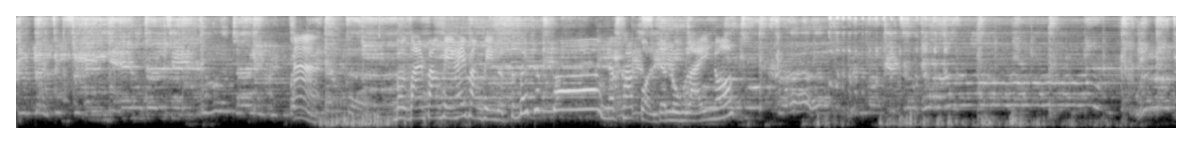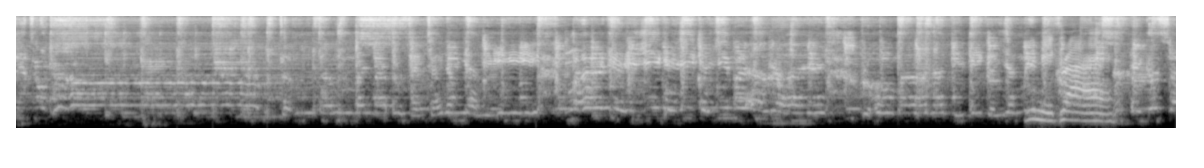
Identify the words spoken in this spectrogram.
คือได้จะฝืนยิ้มทันทีหัวใจปิดบังอ่าน้ำตา เบิกบานฟังเพลงให้ฟังเพลงแบบสบายๆนะคะก่อนจะลงไลฟ์เนาะไมมาดูแทงใจดำอย่างนี้มาแค่ยี่แค่ยี่แค่ยี่เพื่ออะไม่ไม่ไม่มีใครเองก็ช้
